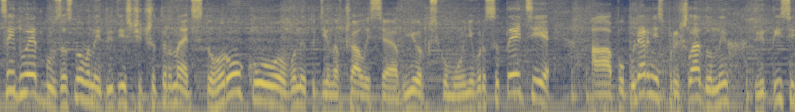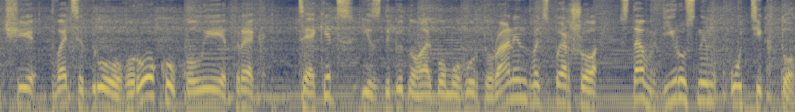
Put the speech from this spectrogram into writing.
Цей дует був заснований 2014 року. Вони тоді навчалися в Нью-Йоркському університеті. А популярність прийшла до них 2022 року, коли трек It із дебютного альбому гурту Ранін 21-го став вірусним у TikTok.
